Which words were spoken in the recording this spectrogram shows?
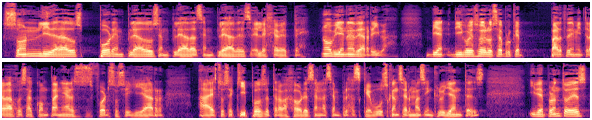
son liderados por empleados, empleadas, empleades LGBT. No viene de arriba. Bien, digo eso lo sé porque parte de mi trabajo es acompañar esos esfuerzos y guiar a estos equipos de trabajadores en las empresas que buscan ser más incluyentes. Y de pronto es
